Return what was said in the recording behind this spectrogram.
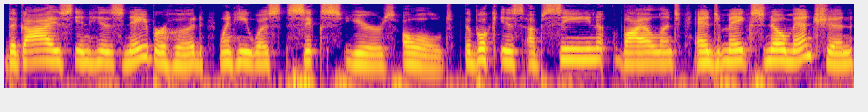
the guys in his neighborhood when he was six years old. The book is obscene, violent, and makes no mention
